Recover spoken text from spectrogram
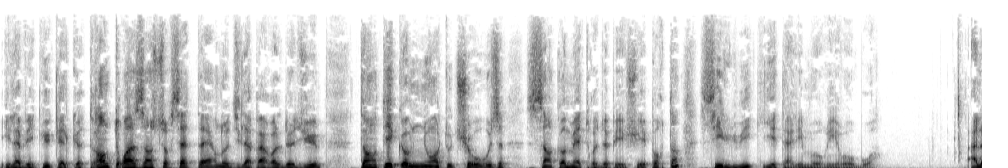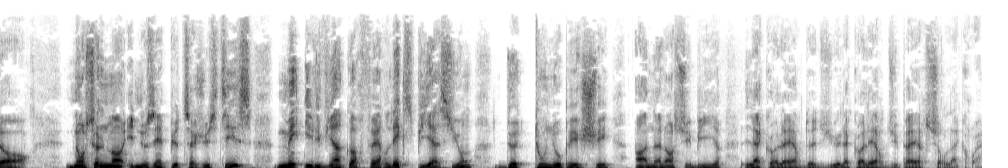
Il a vécu quelques trente-trois ans sur cette terre, nous dit la parole de Dieu, tenté comme nous en toutes choses, sans commettre de péché. pourtant, c'est lui qui est allé mourir au bois. Alors, non seulement il nous impute sa justice, mais il vient encore faire l'expiation de tous nos péchés en allant subir la colère de Dieu, la colère du Père sur la croix.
